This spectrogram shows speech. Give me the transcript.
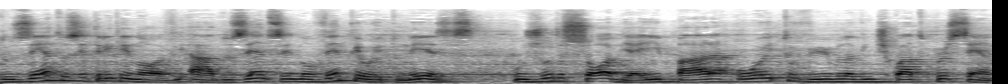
239 a 298 meses, o juro sobe aí para 8,24%,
